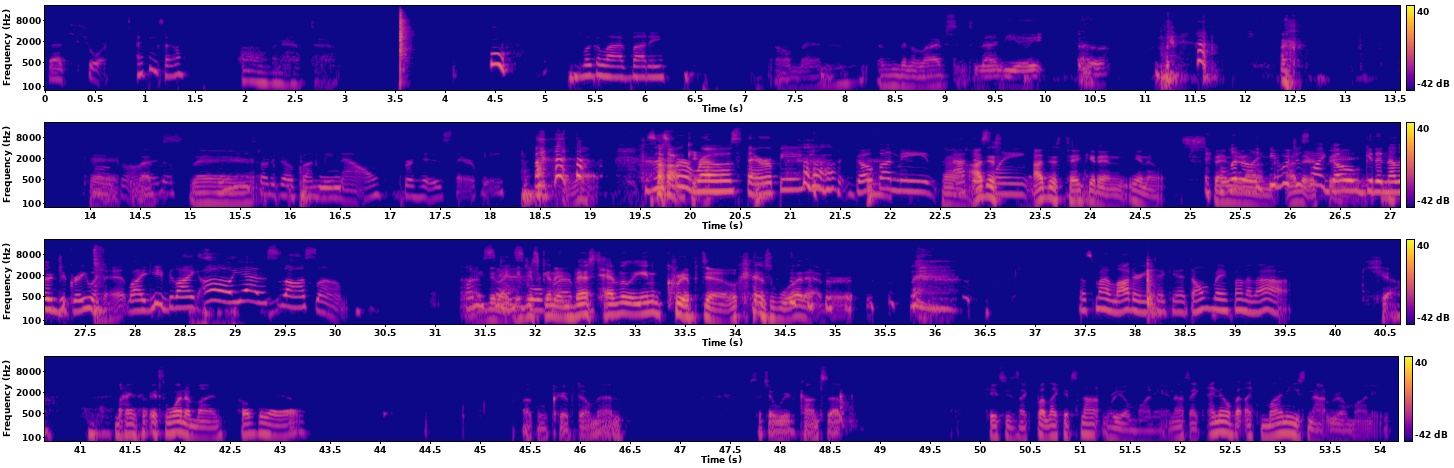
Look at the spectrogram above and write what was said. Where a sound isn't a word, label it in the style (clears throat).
fell fetch? Sure. I think so. Oh, I'm gonna have to. Woof. Look alive, buddy. Oh man, I haven't been alive since '98. (clears throat) okay, Oh, so God. that's We need to start a GoFundMe now for his therapy. Yeah. (laughs) Is this for Okay. Rose therapy? (laughs) (laughs) GoFundMe Uh, at I'll just, link. I'll just take it and you know spend Literally, it on he would just other like go get another degree with it. Like he'd be like, "Oh yeah, this is awesome." Let me I'd be like, in "We're just gonna forever." invest heavily in crypto, cause whatever. That's my lottery ticket. Don't make fun of that. yeah, mine. It's one of mine. Hopefully, I'll... fucking crypto, man. Such a weird concept. Casey's like, but like it's not real money, and I was like, I know, but like money's not real money.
